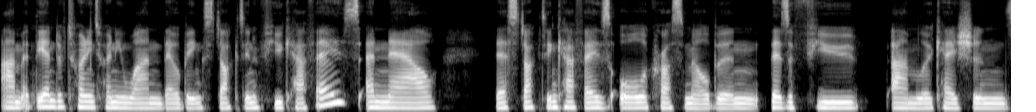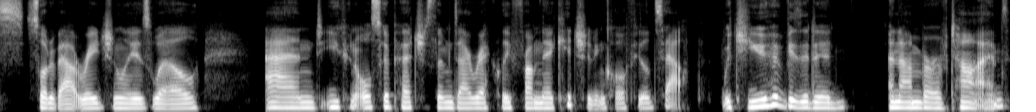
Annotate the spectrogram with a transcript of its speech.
Um, at the end of 2021, they were being stocked in a few cafes, and now they're stocked in cafes all across Melbourne. There's a few um, locations sort of out regionally as well. And you can also purchase them directly from their kitchen in Caulfield South. Which you have visited a number of times.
